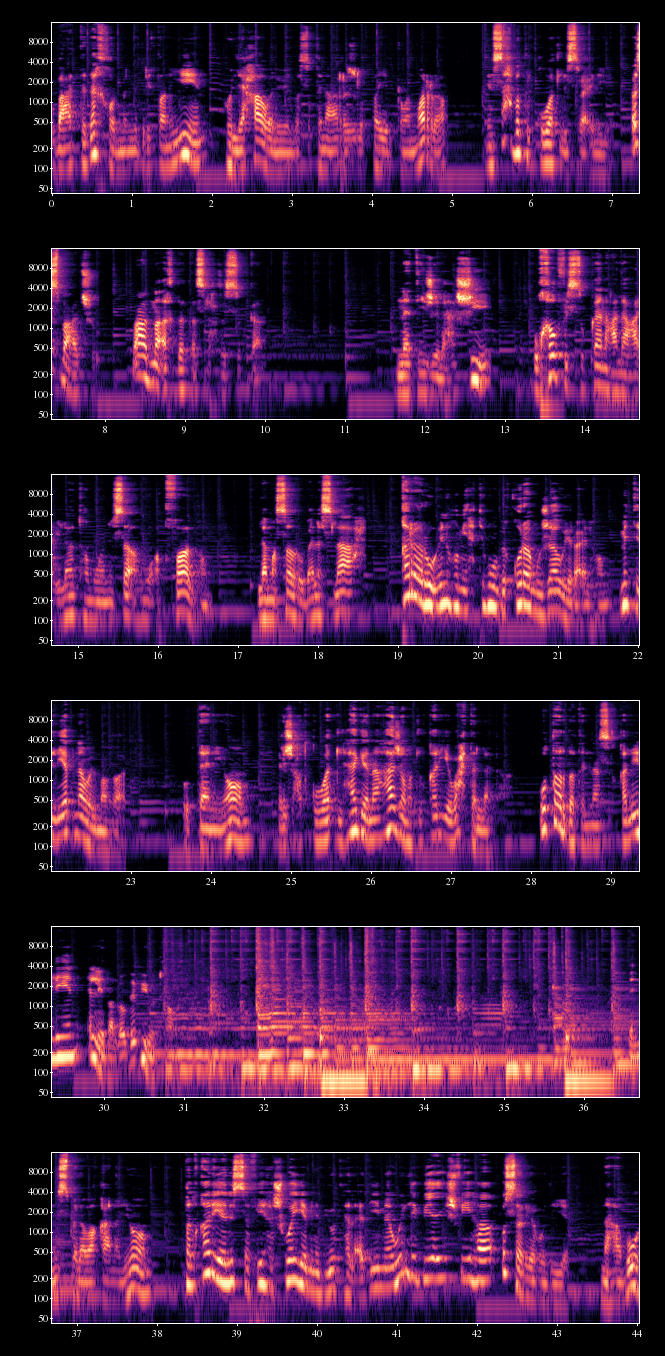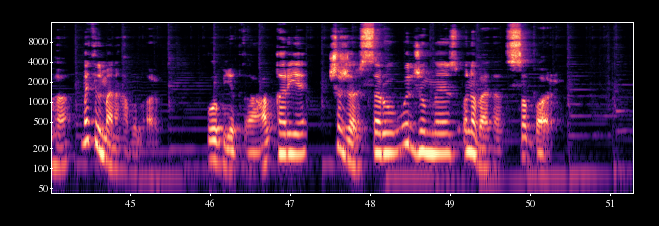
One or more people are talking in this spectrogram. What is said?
وبعد تدخل من البريطانيين واللي حاولوا يلبسوا قناع الرجل الطيب كمان مرة انسحبت القوات الإسرائيلية. بس بعد شو؟ بعد ما أخذت أسلحة السكان. نتيجة لهالشي وخوف السكان على عائلاتهم ونسائهم وأطفالهم. لما صاروا بلا سلاح قرروا إنهم يحتموا بقرى مجاورة إلهم مثل يبنى والمغار وبتاني يوم رجعت قوات الهجنة هاجمت القرية واحتلتها وطردت الناس القليلين اللي ضلوا ببيوتهم. بالنسبة لواقعنا اليوم فالقرية لسه فيها شوية من بيوتها القديمة واللي بيعيش فيها أسر يهودية نهبوها مثل ما نهبوا الأرض. وبيطغى على القرية شجر السرو والجماز ونباتات الصبار.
